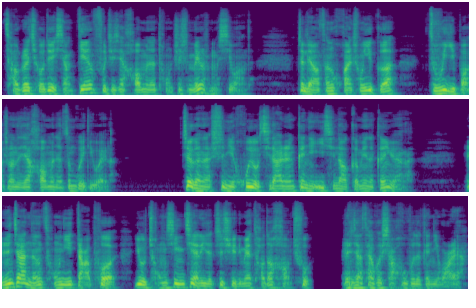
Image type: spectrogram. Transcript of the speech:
草根球队想颠覆这些豪门的统治是没有什么希望的。这两层缓冲一隔，足以保证那些豪门的尊贵地位了。这个呢，是你忽悠其他人跟你一起闹革命的根源啊！人家能从你打破又重新建立的秩序里面讨到好处，人家才会傻乎乎的跟你玩呀。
